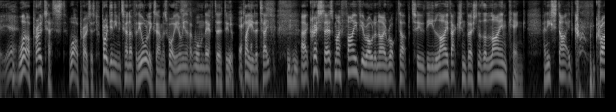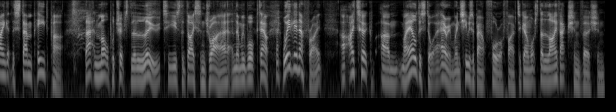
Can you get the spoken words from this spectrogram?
something- yeah. What a protest! What a protest! Probably didn't even turn up for the oral exam as well. You know, you know that one when they have to do the play the tape. uh, Chris says my five-year-old and I rocked up to the live-action version of The Lion King, and he started crying at the stampede part. That and multiple trips to the loo to use the Dyson dryer, and then we walked out. Weirdly enough, right? Uh, I took um, my eldest daughter Erin when she was about four or five to go and watch the live-action version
